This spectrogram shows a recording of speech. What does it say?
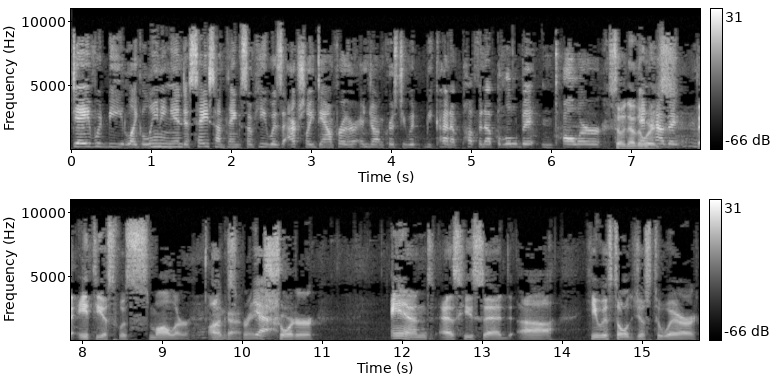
Dave would be like leaning in to say something, so he was actually down further, and John Christy would be kind of puffing up a little bit and taller. So in other words, they- the atheist was smaller on Okay. screen, Yeah. shorter, and as he said, uh, he was told just to wear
